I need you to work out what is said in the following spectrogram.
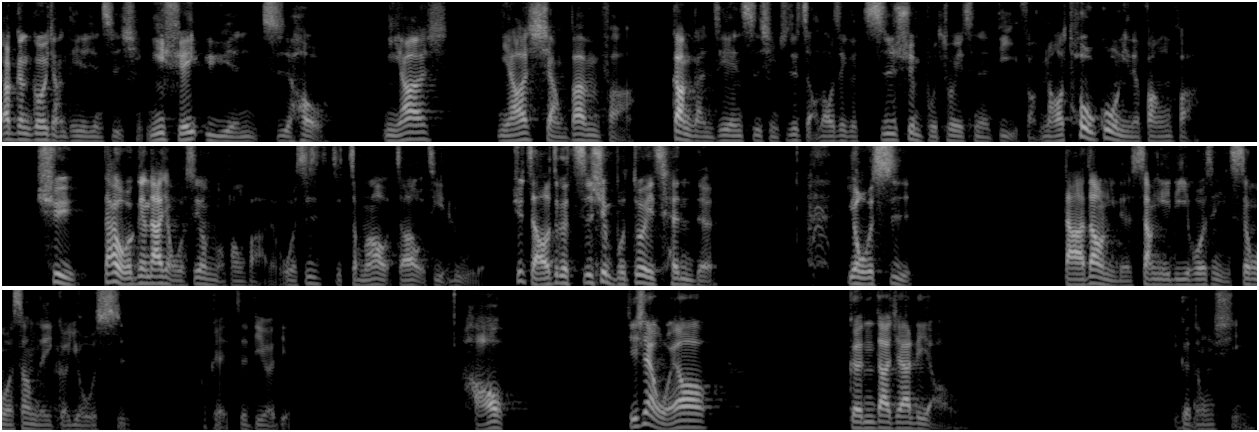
要跟各位讲第一件事情，你学语言之后，你要你要想办法。杠杆这件事情，就是找到这个资讯不对称的地方，然后透过你的方法去。待会我会跟大家讲，我是用什么方法的，我是怎么找到我自己的路的，去找到这个资讯不对称的 优势，达到你的商业力或是你生活上的一个优势。OK，这是第二点。好，接下来我要跟大家聊一个东西。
